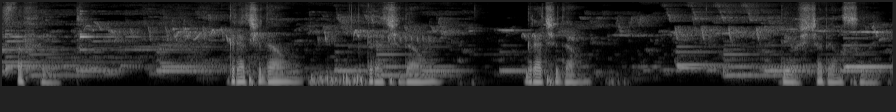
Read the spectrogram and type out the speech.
está feito. Gratidão, gratidão, gratidão. Deus te abençoe.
